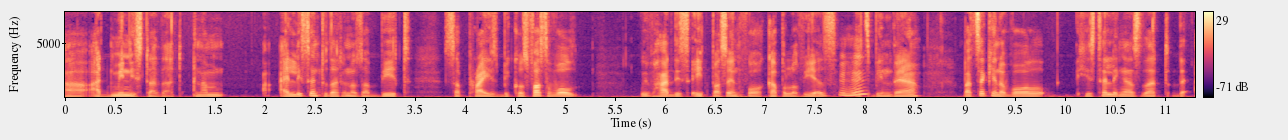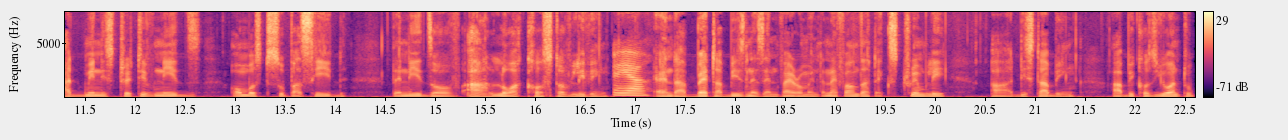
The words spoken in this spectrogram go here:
uh, administer that. And I'm, I listened to that and I was a bit surprised because, first of all, we've had this 8% for a couple of years. It's been there. But second of all, he's telling us that the administrative needs almost supersede the needs of a lower cost of living Yeah. and a better business environment. And I found that extremely uh, disturbing uh, because you want to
